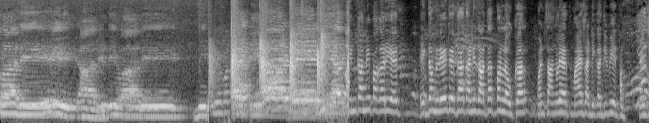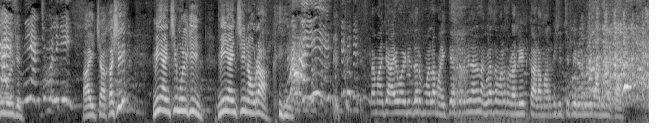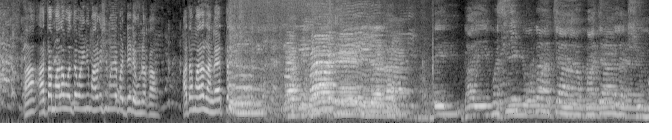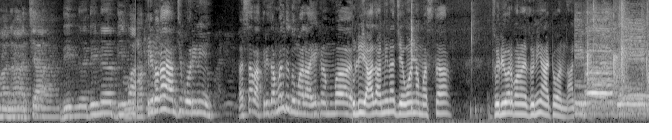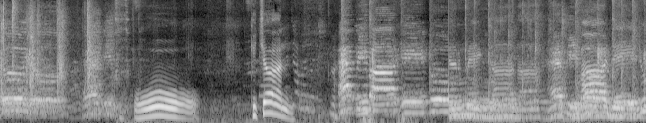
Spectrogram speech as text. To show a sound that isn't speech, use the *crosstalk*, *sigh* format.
दिवाळी आली दिवाळी. बिनकामी पगारी आहेत. एकदम लेट येतात आणि जातात पण लवकर पण चांगले आहेत. माझ्यासाठी कधी बी येतात त्यांची मुलगी. मी यांची मुलगी. आईच्या कशी? मी यांची मुलगी. मी यांची नवरा. आता माझे आई वडील जर मला माहिती असेल तर मी त्यांना सांगला असं मला थोडा लेट काढा. मार्गशीटच्या पिरियडमध्ये काढू नका. हा आता मला बोलतो वहिनी मार्गशीटमध्ये बड्डे ठेवू नका. आता मला सांगायत का? गाई म्हशी कोणाच्या माझ्या लक्ष्मणाच्या. दिन दिन दिवा. भाकरी बघा आमची पोरीनी. असा भाकरी जमल का तुम्हाला? एक नंबर. चुली आज आम्ही ना जेवण ना मस्त चुलीवर बनवणे जुनी आठवण. आणि ओ kitchen. Happy birthday Happy birthday to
